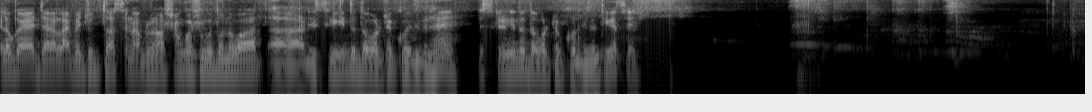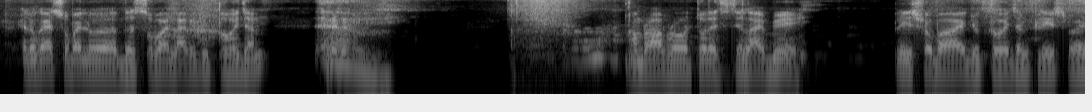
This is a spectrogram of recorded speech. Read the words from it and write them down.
হ্যালো গায়ে যারা লাইভে যুক্ত আছেন আপনারা অসংখ্য অসংখ্য ধন্যবাদ। আর স্ক্রিনে কিন্তু ডবল ট্যাপ করে দিবেন হ্যাঁ? স্ক্রিনে কিন্তু ডবল ট্যাপ করে দিবেন, ঠিক আছে? হ্যালো গায়ে সবাই সবাই লাইভে যুক্ত হয়ে যান। আমরা আবারও চলে এসেছি লাইভে প্লিজ সবাই যুক্ত হয়ে যান প্লিজ ভাই।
